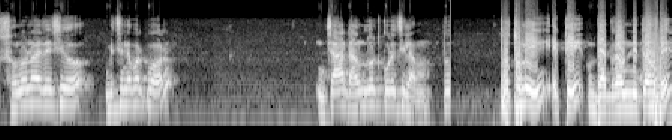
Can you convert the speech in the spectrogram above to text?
ষোলো নয় রেশিও বেছে নেবার পর যা ডাউনলোড করেছিলাম প্র- প্রথমেই একটি ব্যাকগ্রাউন্ড নিতে হবে।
